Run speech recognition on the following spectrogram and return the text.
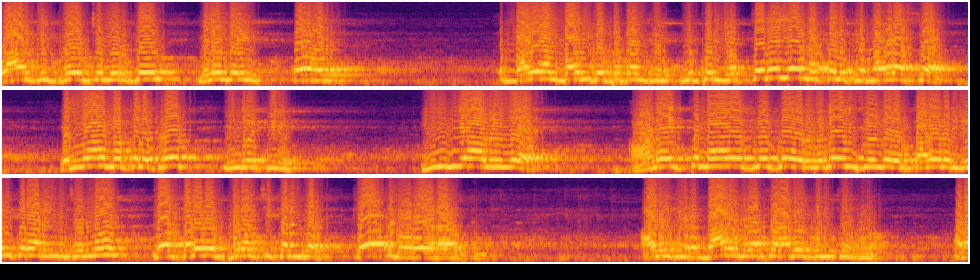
கார்கில் போர் சொல்லியிருக்கோம் இலங்கை மழையால் பாதிக்கப்பட்டவர்கள் இப்படி எத்தனையோ மக்களுக்கு மகாராஷ்டிரா எல்லா மக்களுக்கும் இன்றைக்கு இந்தியாவிலே அனைத்து மாநிலத்திற்கும் ஒரு உதவி செய்த ஒரு தலைவர் இருக்கிறார் என்று சொன்னால் என் தலைவர் புரட்சி கலைஞர் கேப்டன் ஒருவராக இருக்க முடியும் அவருக்கு ஒரு பாரத ரத்னாவே கொடுத்துருக்கணும். ஆனா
